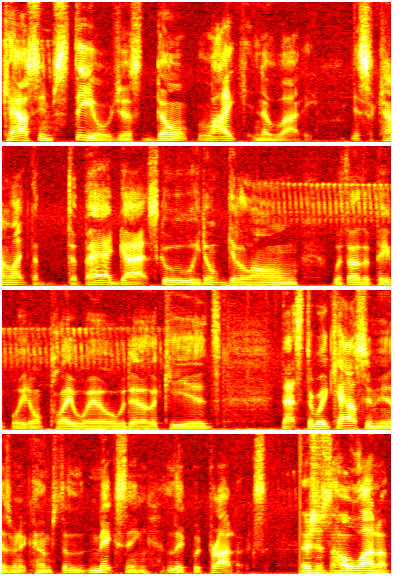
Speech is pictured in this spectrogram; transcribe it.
calcium still just don't like nobody. It's kind of like the, the bad guy at school. He don't get along with other people. He don't play well with the other kids. That's the way calcium is when it comes to mixing liquid products. There's just a whole lot of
